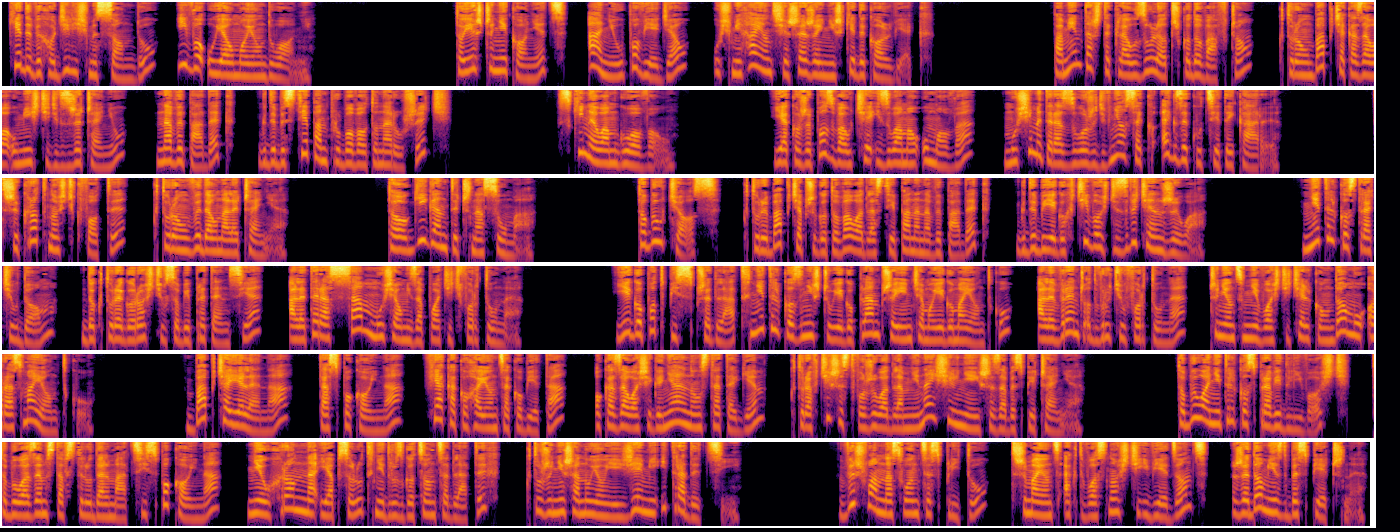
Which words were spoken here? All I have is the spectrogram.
Kiedy wychodziliśmy z sądu, Iwo ujął moją dłoń. To jeszcze nie koniec, Aniu powiedział, uśmiechając się szerzej niż kiedykolwiek. Pamiętasz tę klauzulę odszkodowawczą, którą babcia kazała umieścić w zrzeczeniu, na wypadek, gdyby Stiepan próbował to naruszyć? Skinęłam głową. Jako, że pozwał cię i złamał umowę, musimy teraz złożyć wniosek o egzekucję tej kary. Trzykrotność kwoty, którą wydał na leczenie. To gigantyczna suma. To był cios, który babcia przygotowała dla Stiepana na wypadek, gdyby jego chciwość zwyciężyła. Nie tylko stracił dom, do którego rościł sobie pretensje, ale teraz sam musiał mi zapłacić fortunę. Jego podpis sprzed lat nie tylko zniszczył jego plan przejęcia mojego majątku, ale wręcz odwrócił fortunę, czyniąc mnie właścicielką domu oraz majątku. Babcia Jelena, ta spokojna, fiaka kochająca kobieta, okazała się genialną strategiem, która w ciszy stworzyła dla mnie najsilniejsze zabezpieczenie. To była nie tylko sprawiedliwość, to była zemsta w stylu Dalmacji, spokojna, nieuchronna i absolutnie druzgocąca dla tych, którzy nie szanują jej ziemi i tradycji. Wyszłam na słońce Splitu, trzymając akt własności i wiedząc, że dom jest bezpieczny.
